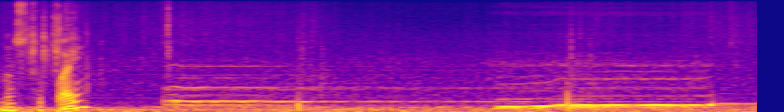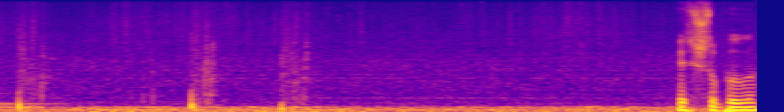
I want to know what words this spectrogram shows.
Наступай. Это что было?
